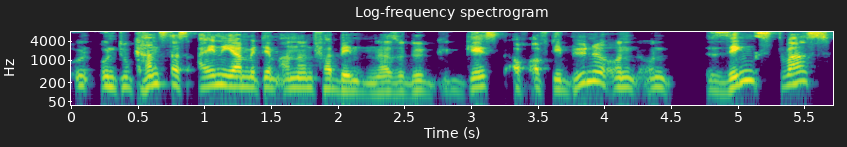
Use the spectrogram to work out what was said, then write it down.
und, du kannst das eine ja mit dem anderen verbinden. Also du gehst auch auf die Bühne und, und singst was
